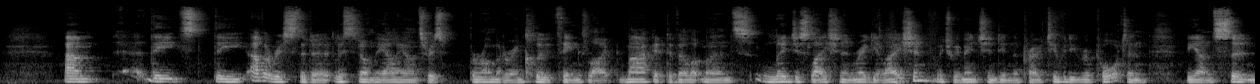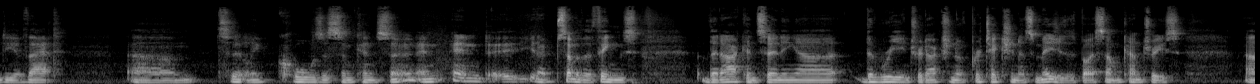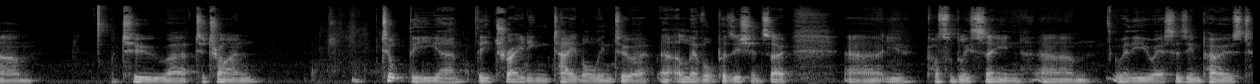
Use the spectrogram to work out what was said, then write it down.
Um, the the other risks that are listed on the Allianz Risk Barometer include things like market developments, legislation and regulation, which we mentioned in the Protiviti report, and the uncertainty of that um, certainly causes some concern. And and uh, you know some of the things that are concerning are the reintroduction of protectionist measures by some countries um, to uh, to try and tilt the uh, the trading table into a, a level position. So uh, you've possibly seen um, where the US has imposed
